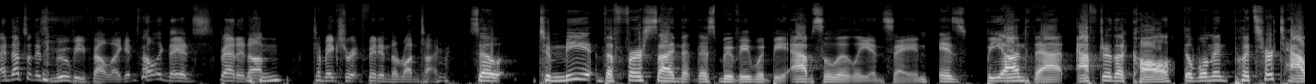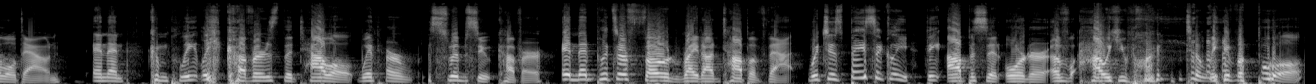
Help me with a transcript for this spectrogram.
and that's what this movie felt like. It felt like they had sped it up to make sure it fit in the runtime. So, to me, the first sign that this movie would be absolutely insane is beyond that, after the call, the woman puts her towel down and then completely covers the towel with her swimsuit cover and then puts her phone right on top of that, which is basically the opposite order of how you want to leave a pool.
